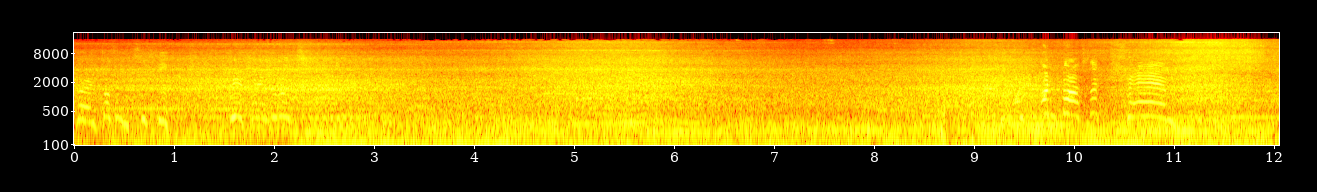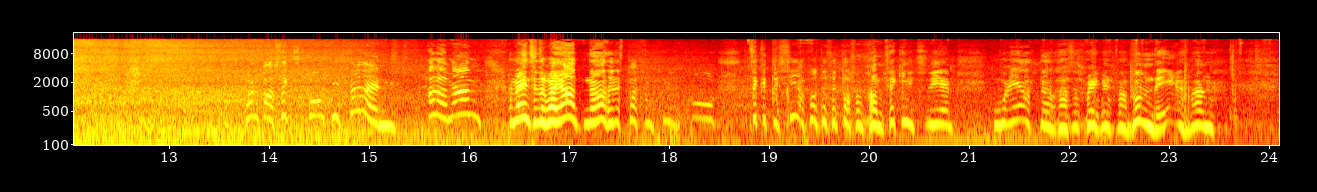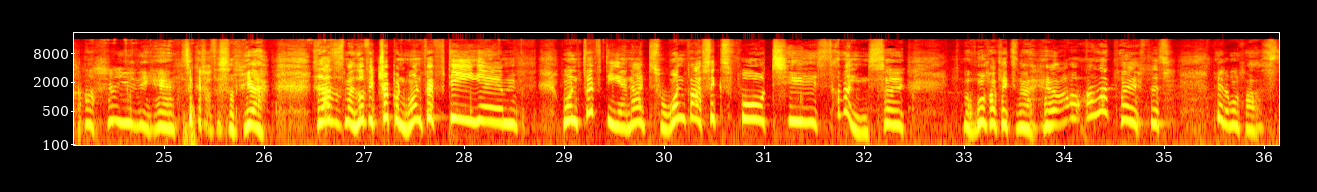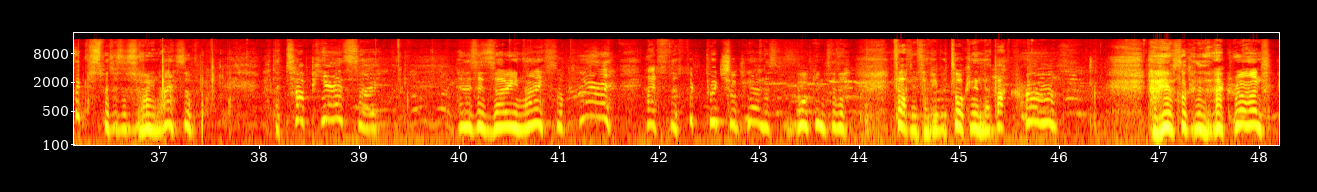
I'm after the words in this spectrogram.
Right, talking 6.47! Hello man! I'm into the way out now, this platform 34. Ticket to see, I thought this is platform I'm taking you to the um, way out now. I was just waiting for my mum there and then I'll show you the um, ticket office up here. So that was my lovely trip on 150, um, 150 and that's 15647. So 156, my, uh, I, I like this, this 156, but this is very nice. At the top here, so and this is very nice up here. That's the footbridge up here. I'm just walking to the. Sadly, some people talking in the background. Some people talking in the background.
